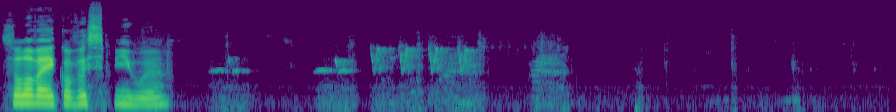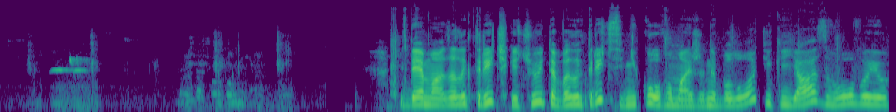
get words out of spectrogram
Соловейко виспівує. Йдемо з електрички. Чуєте, в електричці нікого майже не було, тільки я з Вовою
